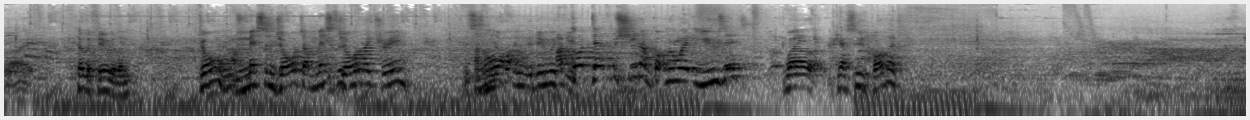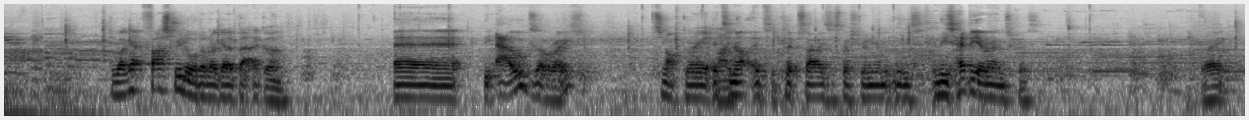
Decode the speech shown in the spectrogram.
right. Killed a few of them. Don't. I'm missing George. I'm missing George. my train. This has nothing to do with I've you. got death machine. I've got no way to use it. Well, guess who's bothered? Do I get fast reload or do I get a better gun? Uh, the AUG's alright. It's not great. It's like. not, it's the clip size, especially when you're in these, in these heavier rounds, Chris. Right.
